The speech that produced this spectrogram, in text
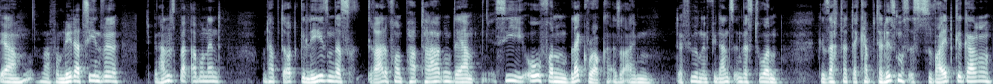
der mal vom Leder ziehen will. Ich bin Handelsblatt-Abonnent und habe dort gelesen, dass gerade vor ein paar Tagen der CEO von BlackRock, also einem der führenden Finanzinvestoren, gesagt hat, der Kapitalismus ist zu weit gegangen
